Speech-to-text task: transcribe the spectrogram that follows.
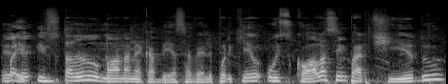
Eu- eu- isso tá dando um nó na minha cabeça, velho. Porque o escola sem partido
